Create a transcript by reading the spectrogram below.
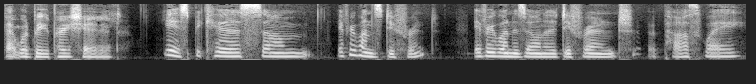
that would be appreciated. Yes, because um, everyone's different. Everyone is on a different pathway.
